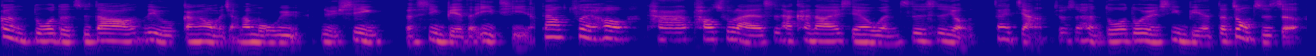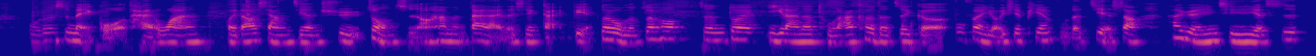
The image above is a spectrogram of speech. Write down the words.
更多的知道，例如刚刚我们讲到母语女性的性别的议题。但最后他抛出来的是，他看到一些文字是有在讲，就是很多多元性别的种植者。无论是美国、台湾，回到乡间去种植，然后他们带来的一些改变。所以我们最后针对宜兰的土拉克的这个部分有一些篇幅的介绍。它原因其实也是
